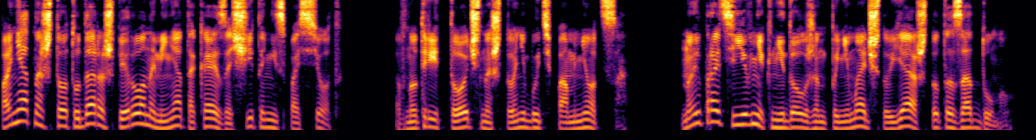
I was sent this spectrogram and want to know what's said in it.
Понятно, что от удара шпирона меня такая защита не спасет. Внутри точно что-нибудь помнется. Но и противник не должен понимать, что я что-то задумал.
